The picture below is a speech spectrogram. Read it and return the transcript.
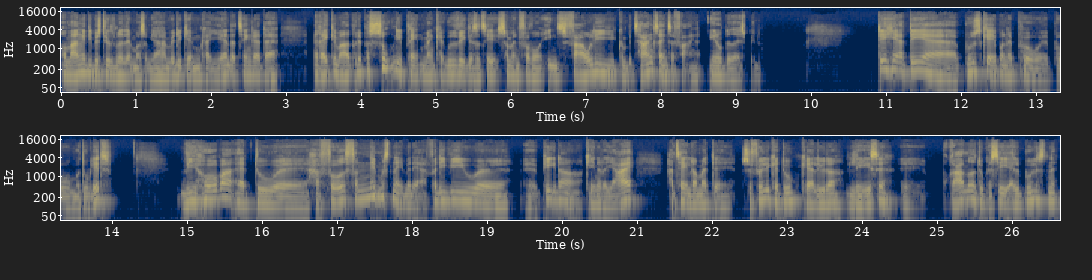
Og mange af de bestyrelsesmedlemmer, som jeg har mødt igennem karrieren, der tænker, at der er rigtig meget på det personlige plan, man kan udvikle sig til, så man får ens faglige kompetencer og erfaringer endnu bedre i spil. Det her, det er budskaberne på, øh, på modul 1. Vi håber, at du øh, har fået fornemmelsen af, hvad det er. Fordi vi jo, øh, øh Peter og Kenneth og jeg, har talt om, at øh, selvfølgelig kan du, kære lytter, læse øh, programmet, du kan se alle bulletsene,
